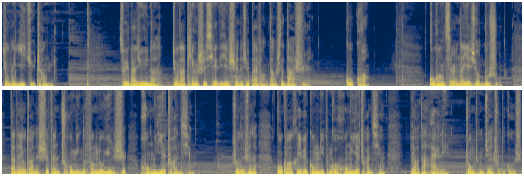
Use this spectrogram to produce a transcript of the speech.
就能一举成名。所以，白居易呢？就拿平时写的一些诗呢，去拜访当时的大诗人顾况。顾况此人呢，也许我们不熟，但他有段的十分出名的风流韵事《红叶传情》，说的是呢，顾况和一位宫女通过红叶传情，表达爱恋，终成眷属的故事。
